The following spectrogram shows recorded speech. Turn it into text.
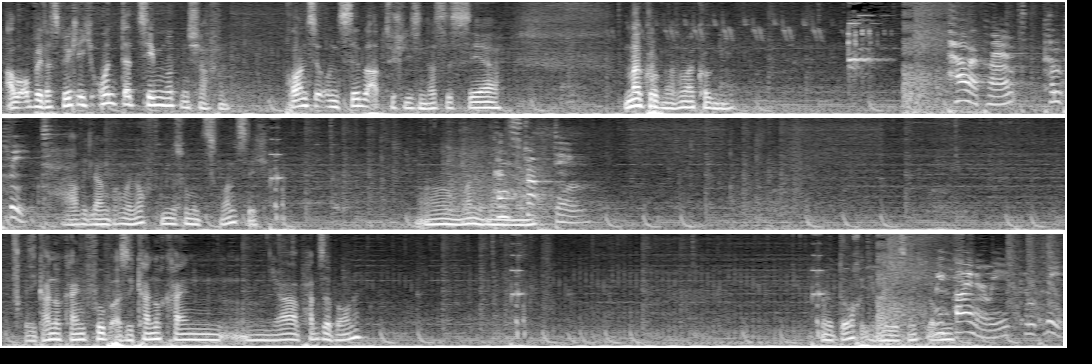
Aber ob wir das wirklich unter 10 Minuten schaffen, Bronze und Silber abzuschließen, das ist sehr... Mal gucken, also mal gucken. Power plant complete. Ah, wie lange brauchen wir noch? Minus 25. Oh Mann, oh Mann, oh Mann. Sie kann doch keinen Fub, also sie kann doch keinen, ja, Panzer bauen. Oder doch? Ich weiß es nicht, glaube ich. Refinery complete.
